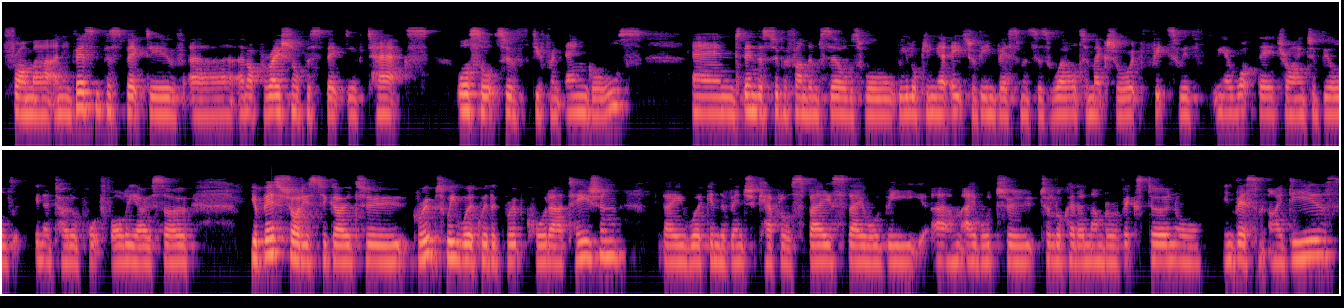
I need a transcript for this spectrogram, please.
from a, an investment perspective, uh, an operational perspective, tax, all sorts of different angles and then the super fund themselves will be looking at each of the investments as well to make sure it fits with you know what they're trying to build in a total portfolio. So your best shot is to go to groups. We work with a group called artesian. They work in the venture capital space. They will be um, able to to look at a number of external investment ideas.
